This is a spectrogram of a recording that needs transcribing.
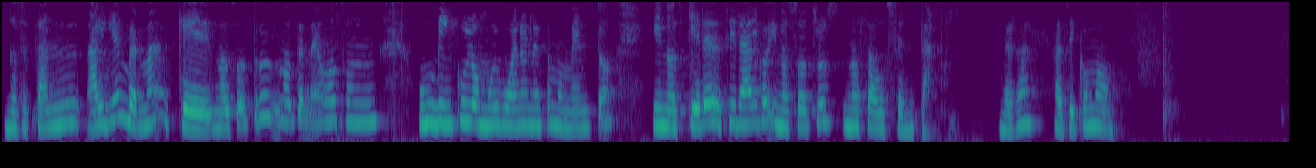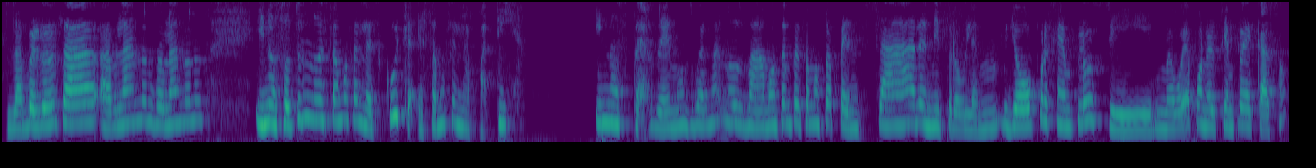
Nos están, alguien, ¿verdad? Que nosotros no tenemos un, un, vínculo muy bueno en ese momento y nos quiere decir algo y nosotros nos ausentamos, ¿verdad? Así como la persona está hablándonos, hablándonos y nosotros no estamos en la escucha, estamos en la apatía. Y nos perdemos, ¿verdad? Nos vamos, empezamos a pensar en mi problema. Yo, por ejemplo, si me voy a poner siempre de caso,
